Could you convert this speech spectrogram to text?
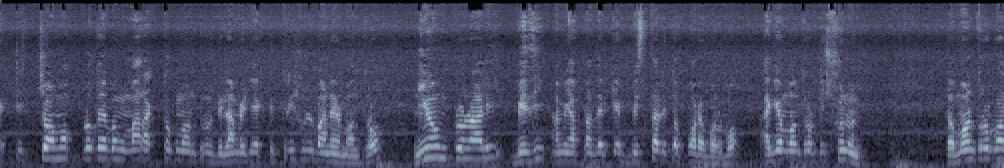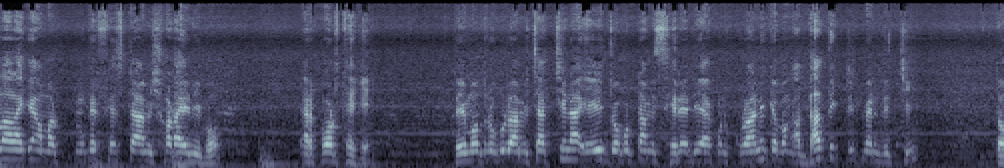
একটি চমকপ্রদ এবং মারাত্মক মন্ত্র দিলাম। এটি একটি ত্রিশূল বানের মন্ত্র। নিয়ম প্রণালী বেজি, আমি আপনাদেরকে বিস্তারিত পরে বলব। আগে মন্ত্রটি শুনুন। তো মন্ত্র বলার আগে আমার মুখের ফেসটা আমি সরাই নিব এরপর থেকে। তো এই মন্ত্রগুলো আমি চাচ্ছি না, এই জগৎটা আমি ছেড়ে দিয়ে এখন কোরআনিক এবং আধ্যাত্মিক ট্রিটমেন্ট দিচ্ছি। তো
